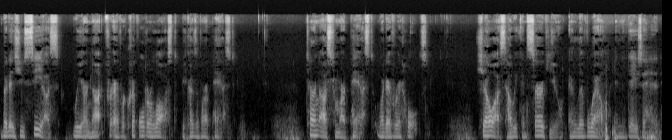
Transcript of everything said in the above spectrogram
but as you see us, we are not forever crippled or lost because of our past. Turn us from our past, whatever it holds. Show us how we can serve you and live well in the days ahead.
